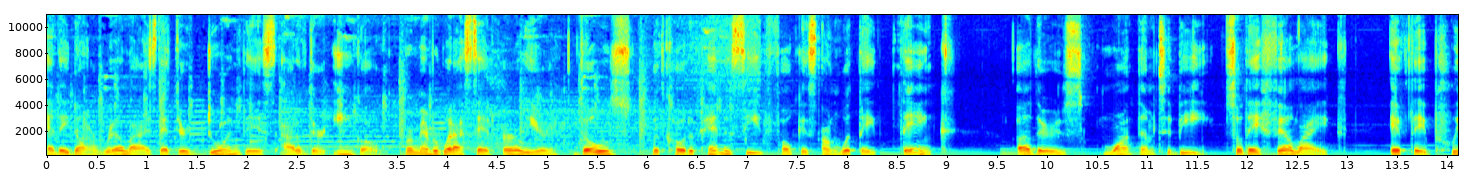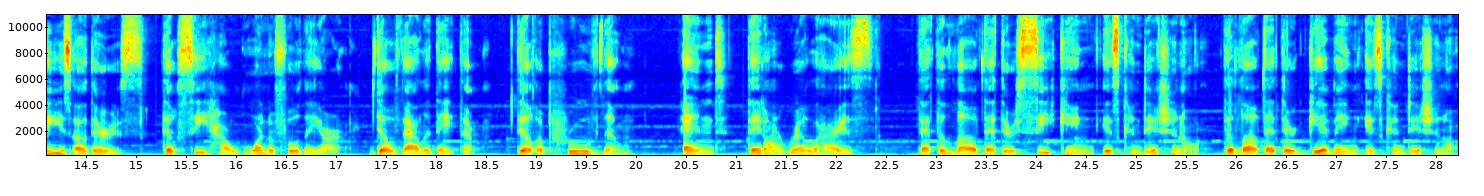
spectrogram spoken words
and they don't realize that they're doing this out of their ego. Remember what I said earlier those with codependency focus on what they think others want them to be. So they feel like if they please others, they'll see how wonderful they are, they'll validate them, they'll approve them, and they don't realize that the love that they're seeking is conditional. The love that they're giving is conditional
